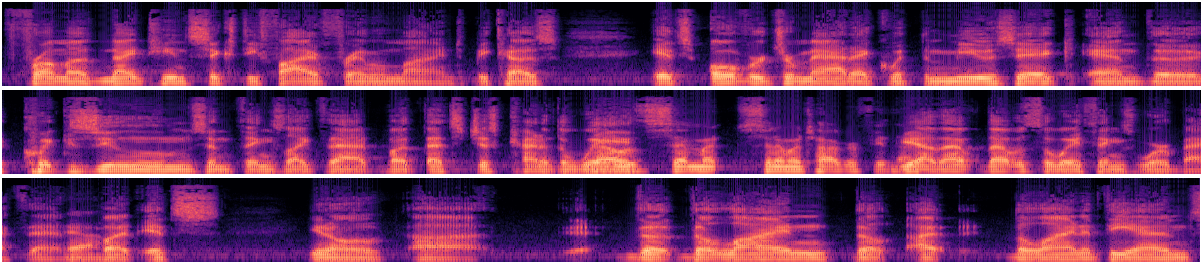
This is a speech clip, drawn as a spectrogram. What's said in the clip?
from a 1965 frame of mind because it's over dramatic with the music and the quick zooms and things like that. But that's just kind of the way That was cinema, cinematography. Then. yeah that that was the way things were back then Yeah. but it's you know uh the the line the I, the line at the end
